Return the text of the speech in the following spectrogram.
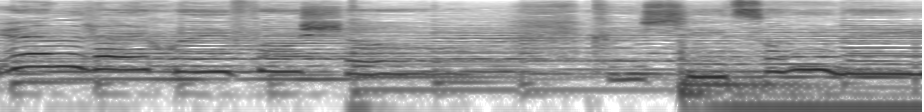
原来会腐朽，可惜从没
